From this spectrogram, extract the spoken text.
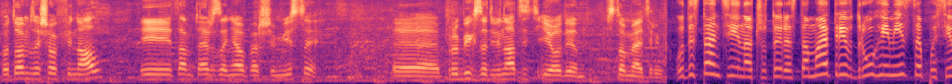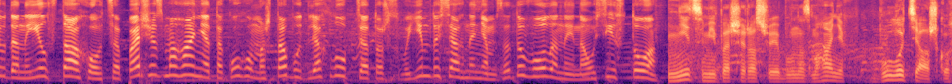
потім зайшов в фінал і там теж зайняв перше місце. Е, пробіг за 12,1 100 метрів. У дистанції на 400 метрів друге місце посів Даниїл Стахов. Це перші змагання такого масштабу для хлопця, тож своїм досягненням задоволений на усі 100. Ні, це мій перший раз, що я був на змаганнях. Було тяжко.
